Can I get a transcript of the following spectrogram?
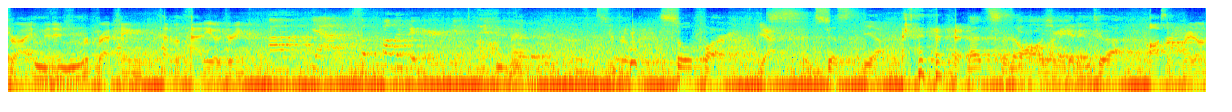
dry finish, refreshing, kind of a patio drink. Uh, yeah, so father figure. Super light. So far, Yeah. it's just yeah. That's all I'm gonna get into that. Awesome, right on.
